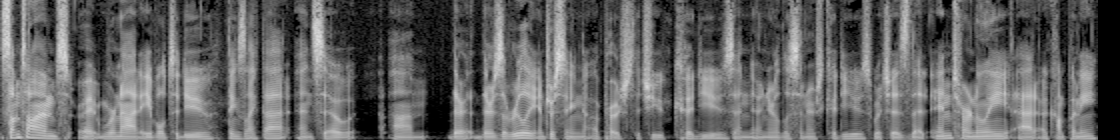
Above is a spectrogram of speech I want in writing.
sometimes right, we're not able to do things like that. And so um, there, there's a really interesting approach that you could use and, and your listeners could use, which is that internally at a company,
